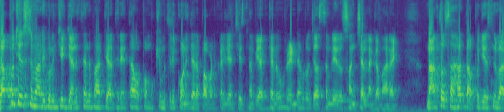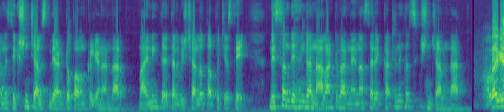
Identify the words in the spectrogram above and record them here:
తప్పు చేసిన వారి గురించి జనసేన పార్టీ అధినేత ఉప ముఖ్యమంత్రి కొణిదెల పవన్ కళ్యాణ్ చేసిన వ్యాఖ్యలు రెండవ రోజు అసెంబ్లీలో సంచలనంగా మారాయి. నాతో సహా తప్పు చేసిన వారిని శిక్షించాల్సిందే అంటూ పవన్ కళ్యాణ్ అన్నారు. మైనింగ్ తదితర విషయాల్లో తప్పు చేస్తే నిస్సందేహంగా నాలాంటి వారినైనా సరే కఠినంగా శిక్షించాలన్నారు. అలాగే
